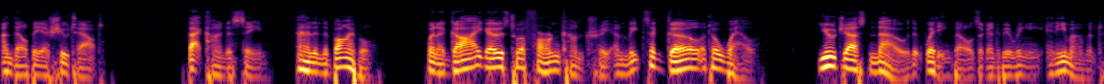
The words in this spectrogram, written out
and there'll be a shootout. That kind of scene. And in the Bible, when a guy goes to a foreign country and meets a girl at a well, you just know that wedding bells are going to be ringing any moment.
